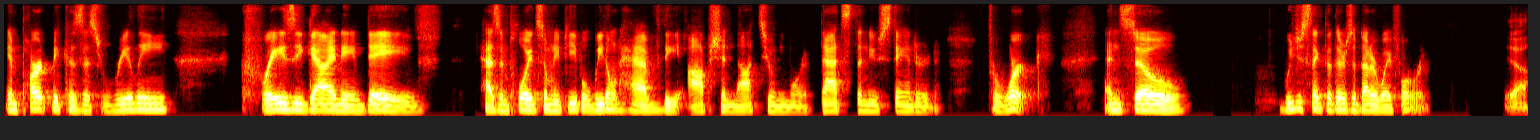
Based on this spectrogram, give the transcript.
in part because this really crazy guy named Dave has employed so many people. We don't have the option not to anymore. That's the new standard for work. And so we just think that there's a better way forward. Yeah,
